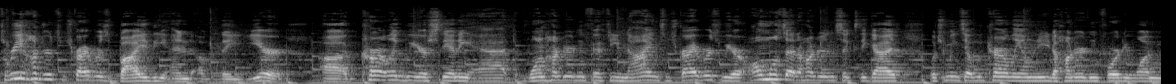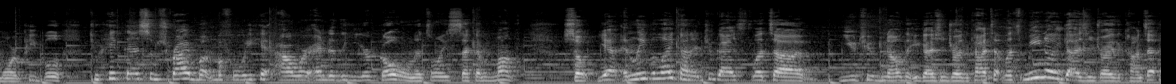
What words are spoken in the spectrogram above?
300 subscribers by the end of the year. Uh, currently, we are standing at 159 subscribers. We are almost at 160 guys, which means that we currently only need 141 more people to hit that subscribe button before we hit our end of the year goal, and it's only second month. So yeah, and leave a like on it too, guys. Let's uh, YouTube know that you guys enjoy the content. Let's me know you guys enjoy the content.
